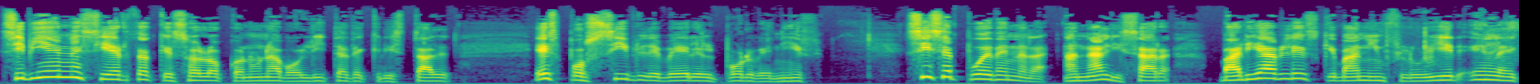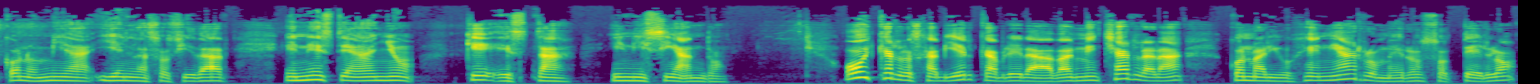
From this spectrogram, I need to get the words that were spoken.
Si bien es cierto que solo con una bolita de cristal es posible ver el porvenir, sí se pueden analizar variables que van a influir en la economía y en la sociedad en este año que está iniciando. Hoy Carlos Javier Cabrera Adame charlará con María Eugenia Romero Sotelo,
